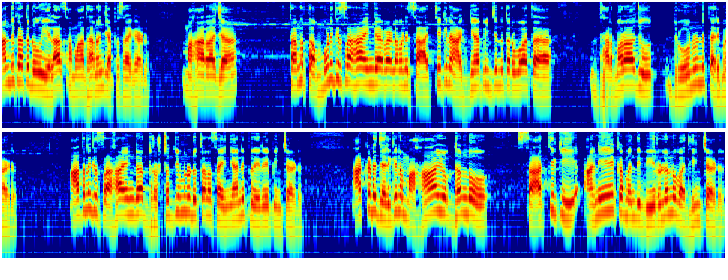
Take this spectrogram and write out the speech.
అందుకు అతడు ఇలా సమాధానం చెప్పసాగాడు. మహారాజా తన తమ్మునికి సహాయంగా వెళ్ళమని సాత్యకిని ఆజ్ఞాపించిన తరువాత ధర్మరాజు ద్రోణుణ్ణి తరిమాడు. అతనికి సహాయంగా ధృష్టద్యుమ్నుడు తన సైన్యాన్ని ప్రేరేపించాడు. అక్కడ జరిగిన మహాయుద్ధంలో సాత్యకి అనేక మంది వీరులను వధించాడు.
